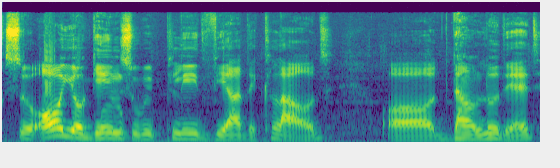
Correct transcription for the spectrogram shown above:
so all your games will be played via the cloud or downloaded.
